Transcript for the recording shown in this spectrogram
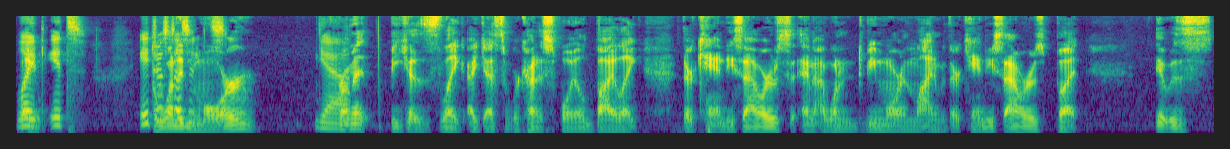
Like, like it's it just wanted doesn't... more. Yeah. from it because like I guess we're kind of spoiled by like their candy sours, and I wanted to be more in line with their candy sours, but it was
